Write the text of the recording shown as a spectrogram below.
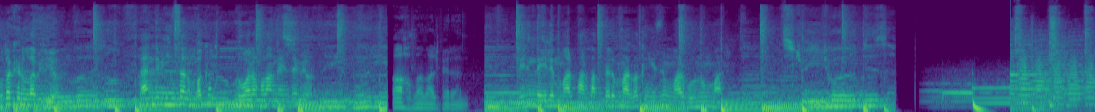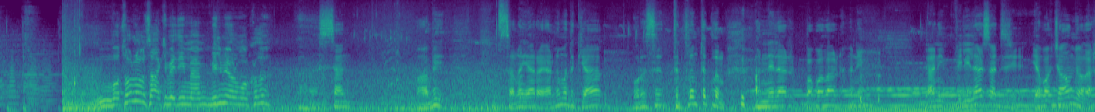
Bu da kırılabiliyor. Ben de bir insanım bakın duvara falan benzemiyorum. Ah lan Alperen. Benim de elim var, parmaklarım var, bakın yüzüm var, burnum var. Motorla mı takip edeyim ben? Bilmiyorum okulu. Sen abi sana yer ayarlamadık ya. Orası tıklım tıklım. Anneler, babalar hani yani veliler sadece yabancı almıyorlar.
